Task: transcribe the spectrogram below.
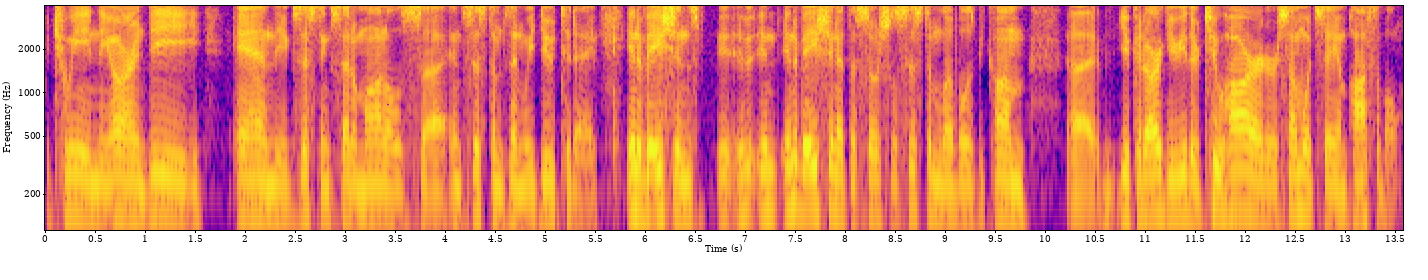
between the R&D and the existing set of models uh, and systems than we do today. Innovations, in, innovation at the social system level has become, uh, you could argue, either too hard or some would say impossible.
